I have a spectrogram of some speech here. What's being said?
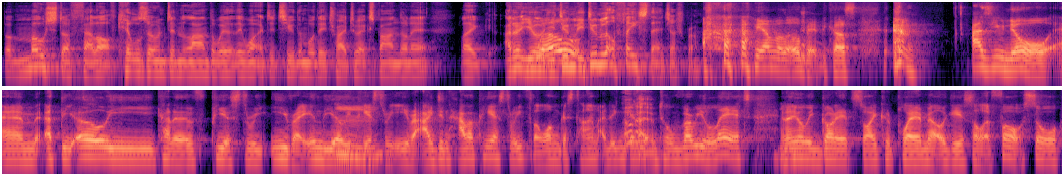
but most stuff fell off. Killzone didn't land the way that they wanted it to. The more they tried to expand on it, like I don't, you're, you're, doing, you're doing a little face there, Josh Brown. I am a little bit because as you know, um, at the early kind of PS3 era, in the early mm. PS3 era, I didn't have a PS3 for the longest time. I didn't get okay. it until very late, and I only got it so I could play Metal Gear Solid 4. So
